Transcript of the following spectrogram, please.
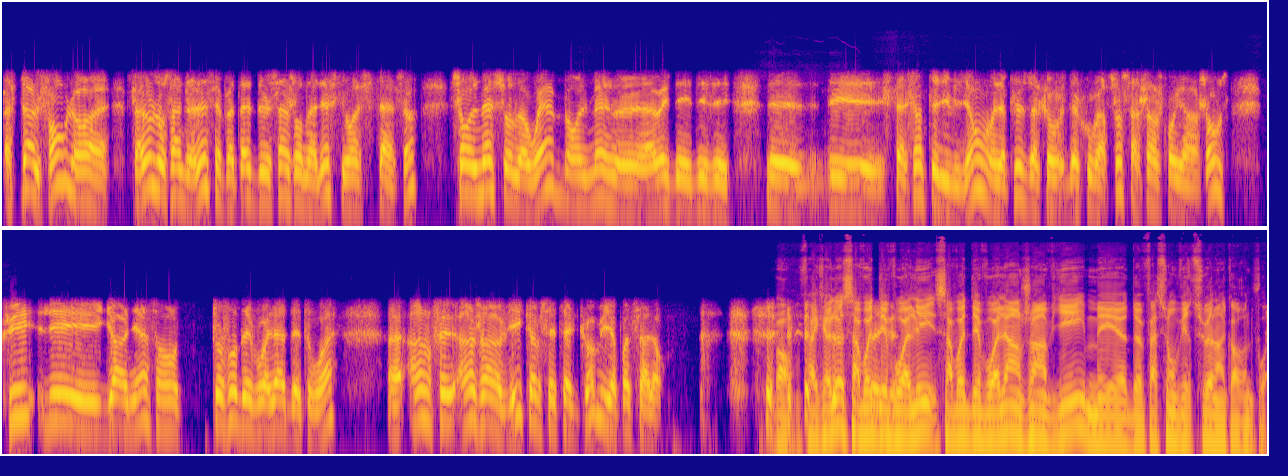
parce que dans le fond, là, le euh, salon de Los Angeles, c'est peut-être 200 journalistes qui vont assister à ça. Si on le met sur le web, on le met euh, avec des, des, des, stations de télévision, on a plus de, couverture, ça change pas grand-chose. Puis les gagnants sont toujours dévoilés à Détroit en, en janvier, comme c'était le cas, mais il n'y a pas de salon. Bon, fait que là, ça va être dévoilé, ça va être dévoilé en janvier, mais euh, de façon virtuelle encore une fois.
